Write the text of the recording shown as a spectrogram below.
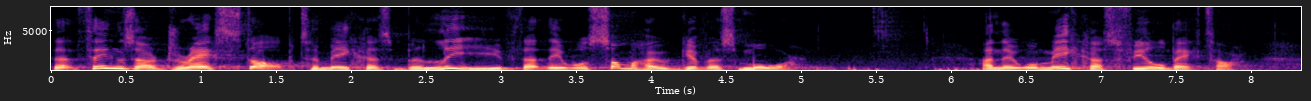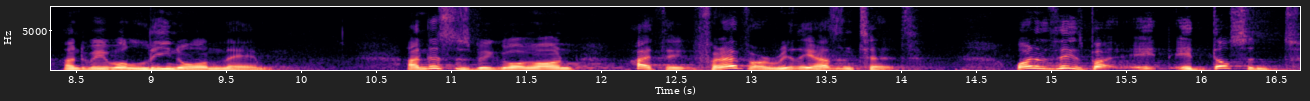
that things are dressed up to make us believe that they will somehow give us more. And they will make us feel better. And we will lean on them. And this has been going on, I think, forever, really, hasn't it? One of the things, but it, it doesn't.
